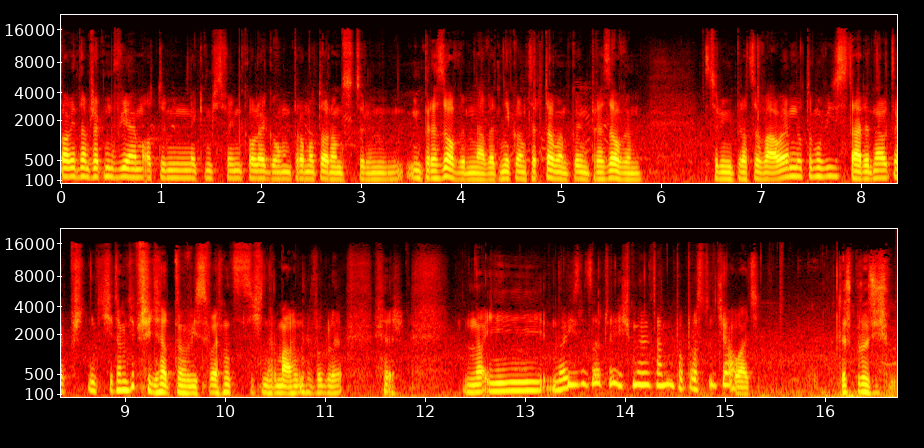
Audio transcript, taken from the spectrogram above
Pamiętam, że jak mówiłem o tym jakimś swoim kolegom, promotorom, z którym imprezowym nawet, nie koncertowym, tylko imprezowym, z którymi pracowałem, no to mówili, stary, no ale tak nikt ci tam nie przyjdzie na tą Wisłę, no to jesteś normalny w ogóle, wiesz. No i, no i zaczęliśmy tam po prostu działać. Też prowadziliśmy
